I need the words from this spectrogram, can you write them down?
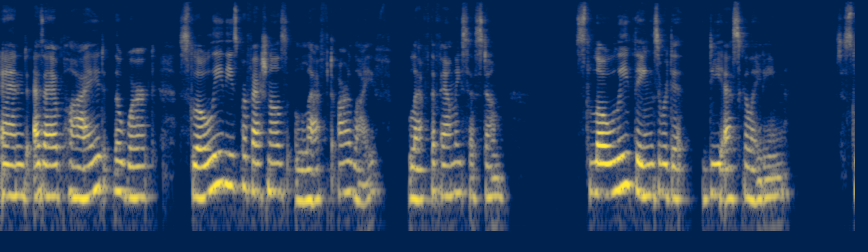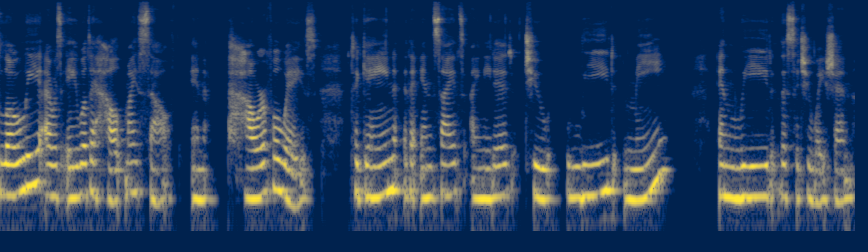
And as I applied the work, slowly these professionals left our life, left the family system. Slowly things were de escalating. Slowly I was able to help myself in powerful ways to gain the insights I needed to lead me and lead the situation.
